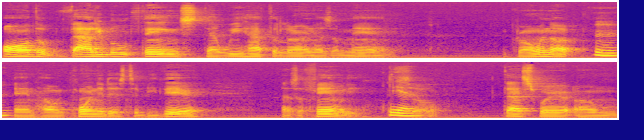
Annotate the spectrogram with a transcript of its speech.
all the valuable things that we have to learn as a man growing up and how important it is to be there as a family. Yeah. so that's where um,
